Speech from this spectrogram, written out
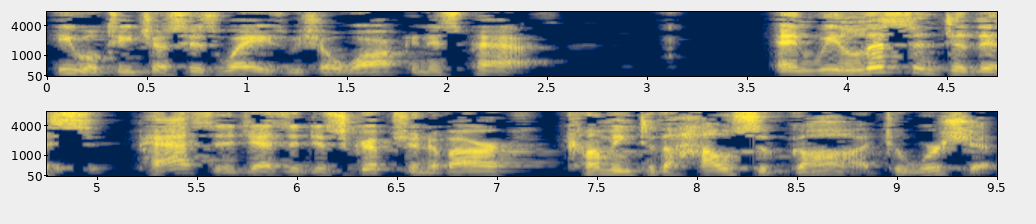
He will teach us his ways. We shall walk in his path. And we listen to this passage as a description of our coming to the house of God to worship.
